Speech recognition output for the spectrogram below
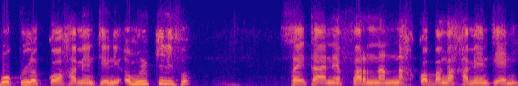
bokkul ak koo xamante ni amul kilifa saytaane far na nax ko ba nga xamante ni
